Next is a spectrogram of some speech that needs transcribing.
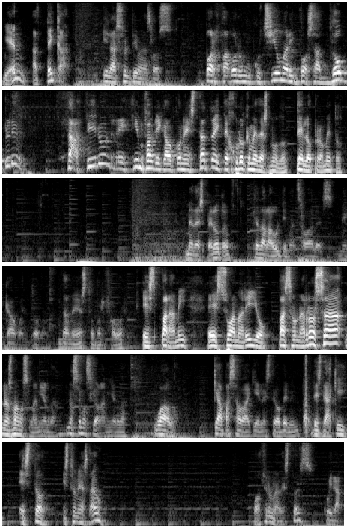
Bien, azteca. Y las últimas dos. Por favor, un cuchillo mariposa Doppler Zafiro recién fabricado con Statra y te juro que me desnudo. Te lo prometo. Me despeloto. Queda la última, chavales. Me cago en todo. Dame esto, por favor. Es para mí. Es su amarillo. Pasa una rosa. Nos vamos a la mierda. Nos hemos ido a la mierda. Wow. ¿Qué ha pasado aquí en este opening? Desde aquí. Esto. Esto me has dado. ¿Puedo hacer una de estas? Cuidado.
